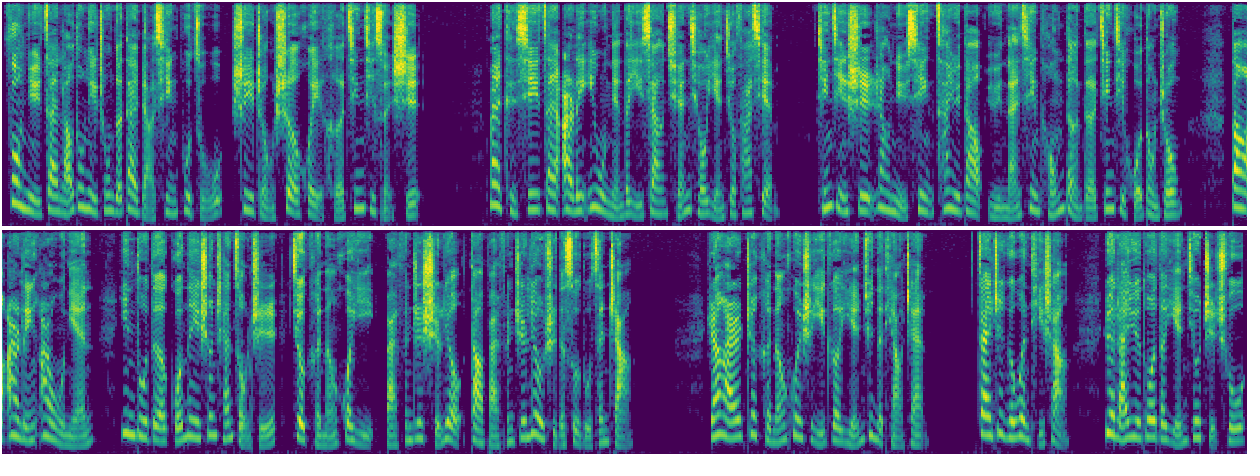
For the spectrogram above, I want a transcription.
妇女在劳动力中的代表性不足是一种社会和经济损失。麦肯锡在2015年的一项全球研究发现。仅仅是让女性参与到与男性同等的经济活动中，到二零二五年，印度的国内生产总值就可能会以百分之十六到百分之六十的速度增长。然而，这可能会是一个严峻的挑战。在这个问题上，越来越多的研究指出，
